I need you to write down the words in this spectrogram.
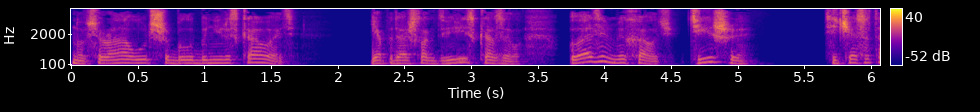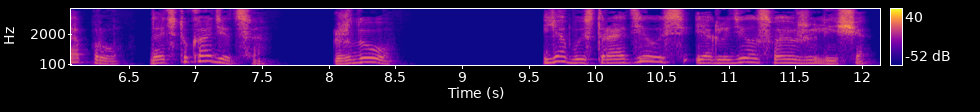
Но все равно лучше было бы не рисковать. Я подошла к двери и сказала, «Владимир Михайлович, тише. Сейчас отопру. Дайте только одеться». «Жду». Я быстро оделась и оглядела свое жилище.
